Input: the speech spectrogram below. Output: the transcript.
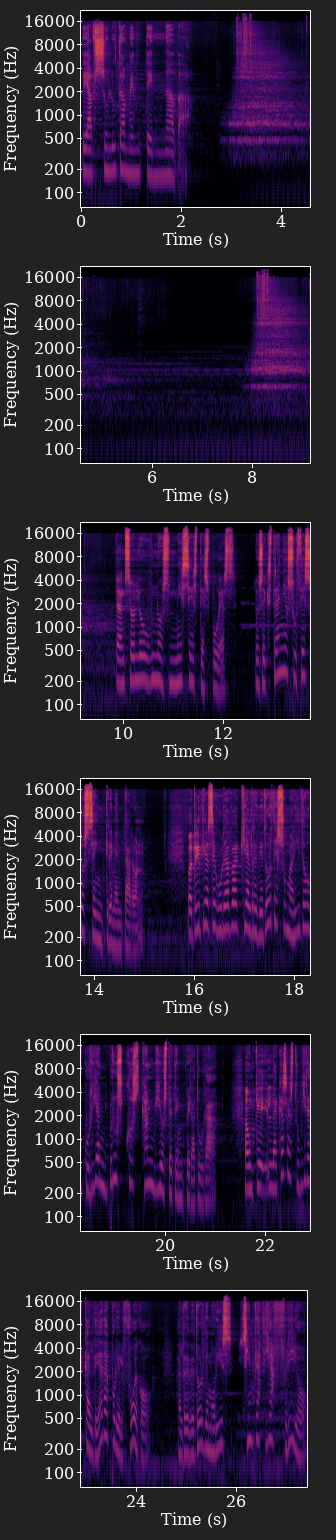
de absolutamente nada. Tan solo unos meses después, los extraños sucesos se incrementaron. Patricia aseguraba que alrededor de su marido ocurrían bruscos cambios de temperatura. Aunque la casa estuviera caldeada por el fuego, alrededor de Maurice siempre hacía frío.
